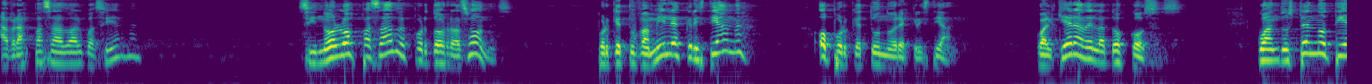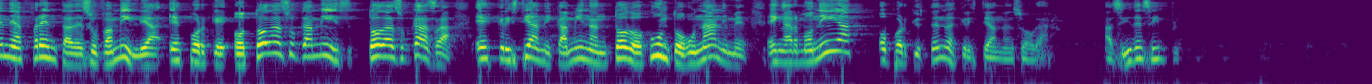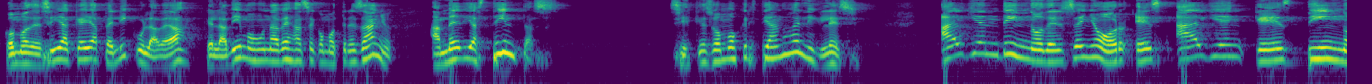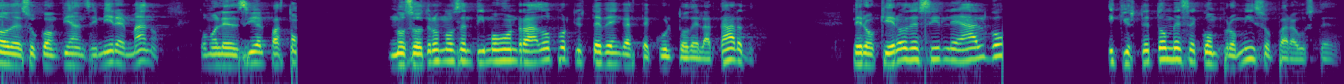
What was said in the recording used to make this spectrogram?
¿habrás pasado algo así, hermano? Si no lo has pasado es por dos razones. Porque tu familia es cristiana o porque tú no eres cristiano. Cualquiera de las dos cosas. Cuando usted no tiene afrenta de su familia es porque o toda su camisa, toda su casa es cristiana y caminan todos juntos, unánimes, en armonía, o porque usted no es cristiano en su hogar. Así de simple. Como decía aquella película, ¿verdad? Que la vimos una vez hace como tres años, a medias tintas. Si es que somos cristianos en la iglesia. Alguien digno del Señor es alguien que es digno de su confianza. Y mire, hermano, como le decía el pastor, nosotros nos sentimos honrados porque usted venga a este culto de la tarde. Pero quiero decirle algo y que usted tome ese compromiso para usted.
